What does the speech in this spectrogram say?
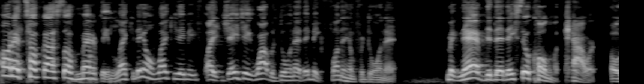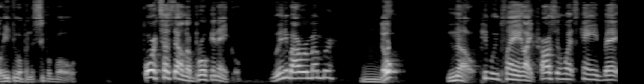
All that tough guy stuff matter if they like you. They don't like you. They make like JJ Watt was doing that. They make fun of him for doing that. McNabb did that. They still call him a coward. Oh, he threw up in the Super Bowl. Four touchdown, a broken ankle. Do anybody remember? Mm. Nope. No. People be playing like Carson Wentz came back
